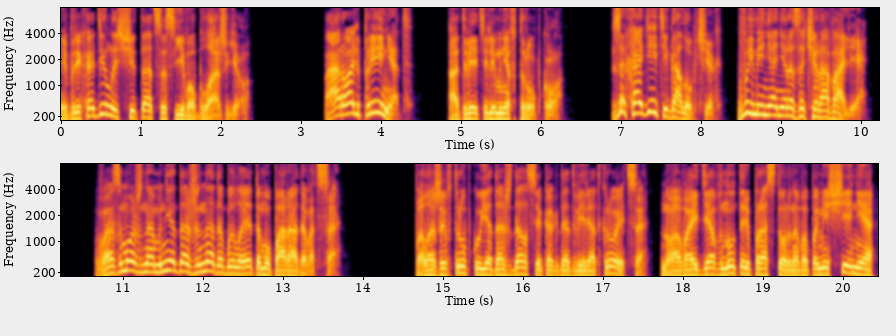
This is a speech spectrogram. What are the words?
и приходилось считаться с его блажью. «Пароль принят», — ответили мне в трубку. «Заходите, голубчик, вы меня не разочаровали». Возможно, мне даже надо было этому порадоваться. Положив трубку, я дождался, когда дверь откроется, ну а войдя внутрь просторного помещения,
